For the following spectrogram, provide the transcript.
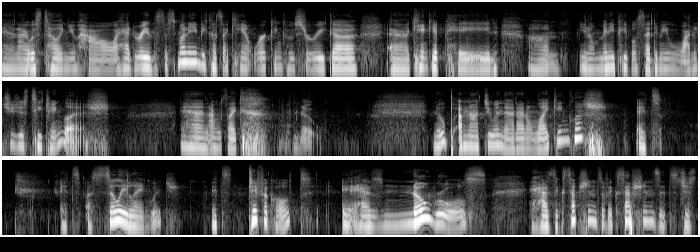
and I was telling you how I had to raise this money because I can't work in Costa Rica, uh, I can't get paid, um, you know, many people said to me, well, why don't you just teach English? And I was like, no. Nope, I'm not doing that. I don't like English. It's it's a silly language. It's difficult. It has no rules. It has exceptions of exceptions. It's just,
